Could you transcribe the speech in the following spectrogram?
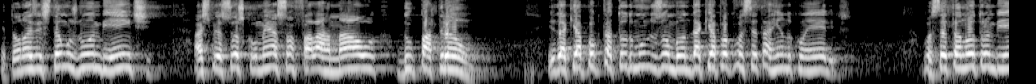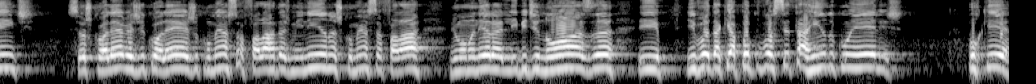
Então nós estamos num ambiente, as pessoas começam a falar mal do patrão, e daqui a pouco está todo mundo zombando, daqui a pouco você está rindo com eles. Você está no outro ambiente, seus colegas de colégio começam a falar das meninas, começam a falar de uma maneira libidinosa, e, e daqui a pouco você está rindo com eles. Por quê?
